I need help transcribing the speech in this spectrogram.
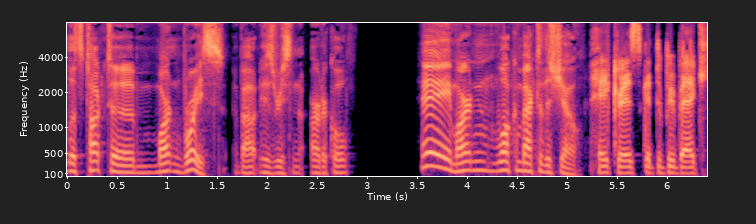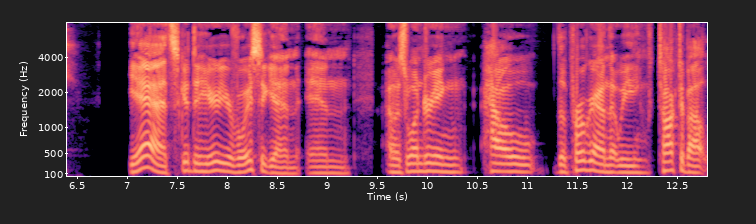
let's talk to Martin Breuss about his recent article, Hey, Martin, welcome back to the show. Hey, Chris, good to be back. Yeah, it's good to hear your voice again. And I was wondering how the program that we talked about,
